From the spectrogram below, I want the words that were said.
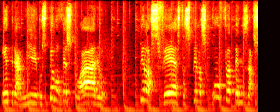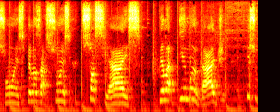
entre amigos, pelo vestuário, pelas festas, pelas confraternizações, pelas ações sociais, pela irmandade. Isso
